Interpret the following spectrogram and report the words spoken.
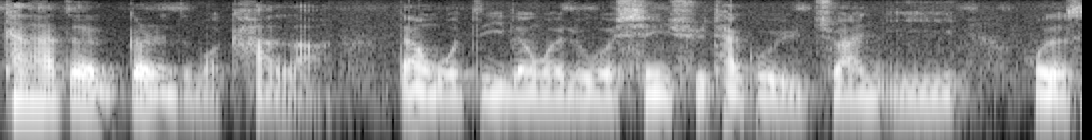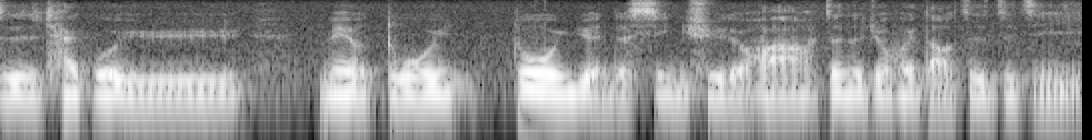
看他这个人怎么看啦。但我自己认为，如果兴趣太过于专一，或者是太过于没有多。多元的兴趣的话，真的就会导致自己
